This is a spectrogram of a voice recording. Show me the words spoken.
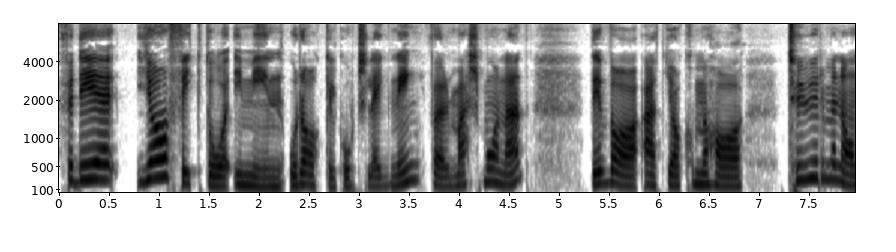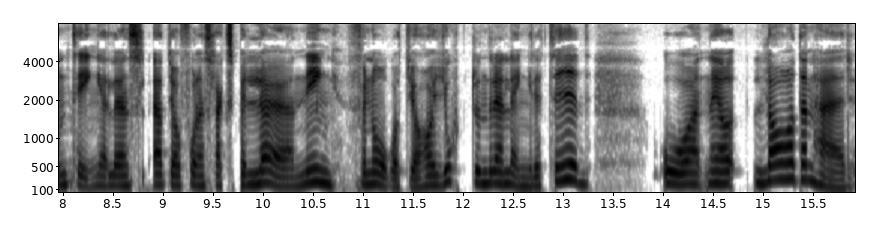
För det jag fick då i min orakelkortsläggning för mars månad, det var att jag kommer ha tur med någonting eller en, att jag får en slags belöning för något jag har gjort under en längre tid. Och när jag la den här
